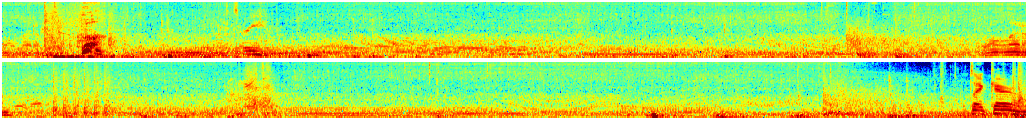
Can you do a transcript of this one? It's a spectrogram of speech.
Won't let him. Three. Won't let him. Take care of him.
